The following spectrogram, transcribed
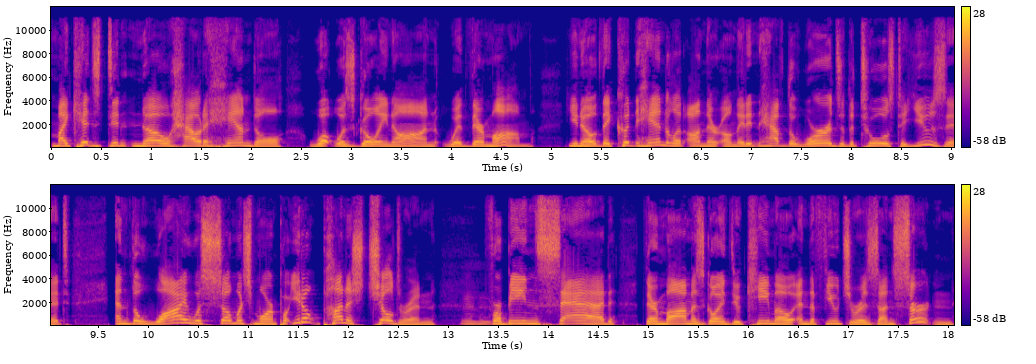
my kids didn't know how to handle what was going on with their mom. You know, they couldn't handle it on their own. They didn't have the words or the tools to use it. And the why was so much more important. You don't punish children mm-hmm. for being sad their mom is going through chemo and the future is uncertain.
